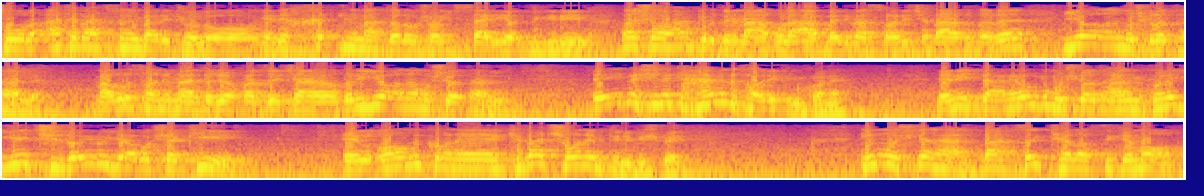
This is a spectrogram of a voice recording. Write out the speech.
سرعت بحث رو می‌بره جلو. یعنی خیلی مطالب شما سریع یاد می‌گیرید. و شما هم که بدون معقول اولی و ثانی چه فرق داره یه عالم مشکلات حله معقول ثانی منطقی یا فلسفه چه فرق داره یه عالم مشکلات حله ای بشینه که همین رو تاریک می‌کنه. یعنی در که مشکلات حل می‌کنه یه چیزایی رو یواشکی القا می‌کنه که بعد شما نمی‌تونی پیش برید این مشکل هست. بحثای کلاسیک ما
